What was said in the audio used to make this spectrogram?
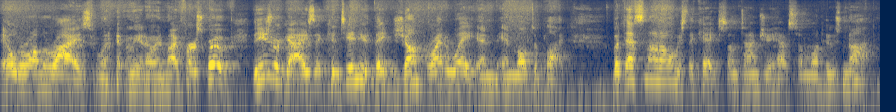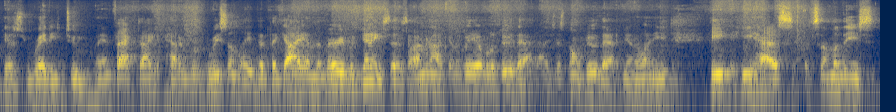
elder on the rise, when, you know, in my first group. These were guys that continued. They jumped right away and, and multiplied. But that's not always the case. Sometimes you have someone who's not as ready to. In fact, I had a group recently that the guy in the very beginning says, "I'm not going to be able to do that. I just don't do that." You know, and he he he has some of these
